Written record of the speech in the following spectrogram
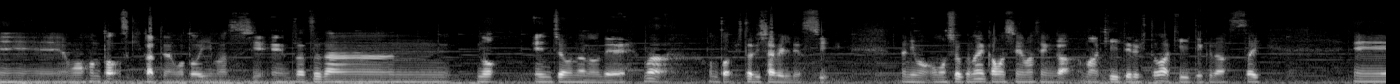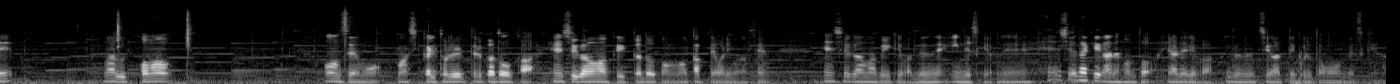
え、もう本当好き勝手なことを言いますし、え、雑談の延長なので、まあ、本当一人喋りですし、何も面白くないかもしれませんが、まあ聞いてる人は聞いてください。えー、まずこの音声も、まあ、しっかり取れてるかどうか、編集がうまくいくかどうかも分かっておりません。編集がうまくいけば全然いいんですけどね。編集だけがね、ほんとやれれば全然違ってくると思うんですけども。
